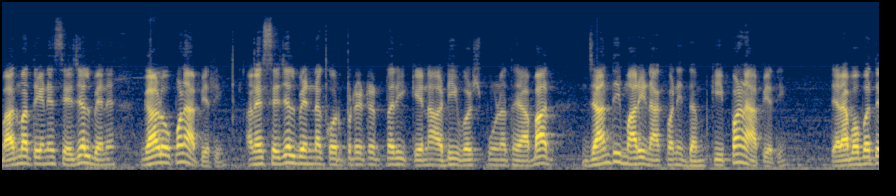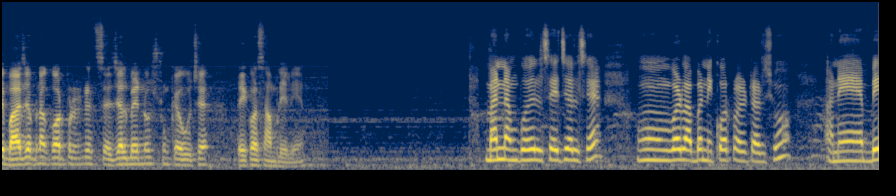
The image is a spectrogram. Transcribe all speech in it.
બાદમાં તેણે સેજલબેને ગાળો પણ આપી હતી. અને સેજલબેનના કોર્પોરેટર તરીકેના અઢી વર્ષ પૂર્ણ થયા બાદ જાનથી મારી નાખવાની ધમકી પણ આપી હતી. ત્યારે આ બાબતે ભાજપના કોર્પોરેટર સેજલબેનનું શું કહેવું છે તે એકવાર સાંભળી લઈએ. મારું નામ ગોહિલ સેજલ છે. હું વડવા બની કોર્પોરેટર છું અને બે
